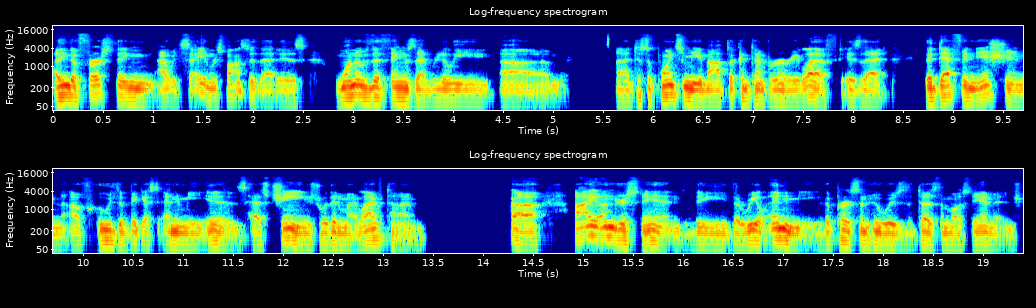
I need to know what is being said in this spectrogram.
I think the first thing I would say in response to that is one of the things that really um, uh, disappoints me about the contemporary left is that the definition of who the biggest enemy is has changed within my lifetime. Uh, I understand the the real enemy, the person who is does the most damage,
